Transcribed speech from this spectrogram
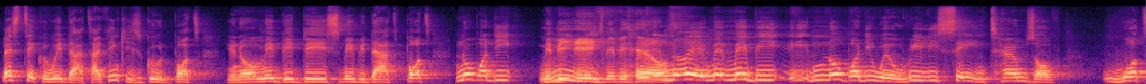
let's take away that. I think he's good, but, you know, maybe this, maybe that. But nobody maybe really, age, maybe health. No, eh, maybe eh, nobody will really say in terms of what,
